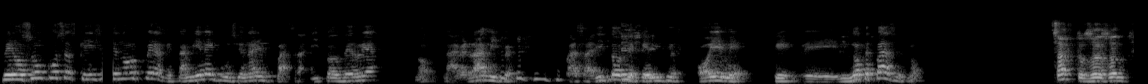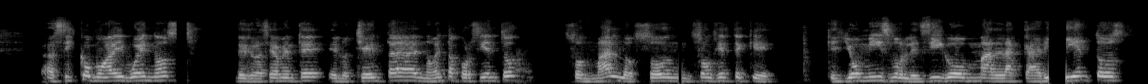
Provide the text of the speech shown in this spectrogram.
Pero son cosas que dicen, no, espérame, también hay funcionarios pasaditos de real ¿no? La verdad, mi pasaditos de que dices, óyeme, que eh, no te pases, ¿no? Exacto, o sea, son, así como hay buenos, desgraciadamente el 80, el 90% son malos, son, son gente que, que yo mismo les digo malacarientos,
